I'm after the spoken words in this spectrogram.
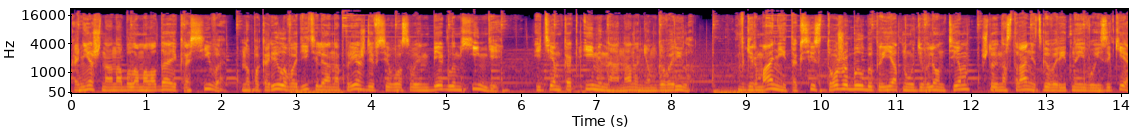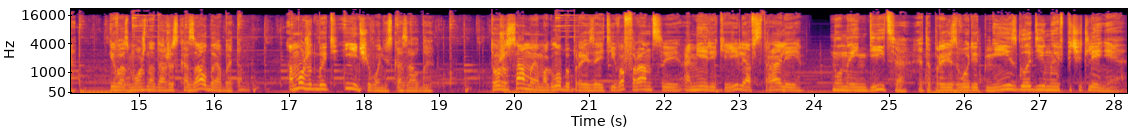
Конечно, она была молода и красива, но покорила водителя она прежде всего своим беглым хинди и тем, как именно она на нем говорила. В Германии таксист тоже был бы приятно удивлен тем, что иностранец говорит на его языке, и, возможно, даже сказал бы об этом. А может быть, и ничего не сказал бы. То же самое могло бы произойти во Франции, Америке или Австралии – но на индийца это производит неизгладимое впечатление.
